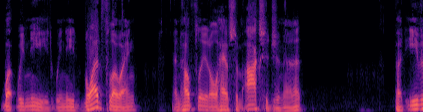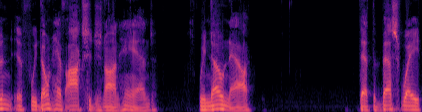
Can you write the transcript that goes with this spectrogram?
what we need. We need blood flowing, and hopefully it'll have some oxygen in it. But even if we don't have oxygen on hand, we know now that the best way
